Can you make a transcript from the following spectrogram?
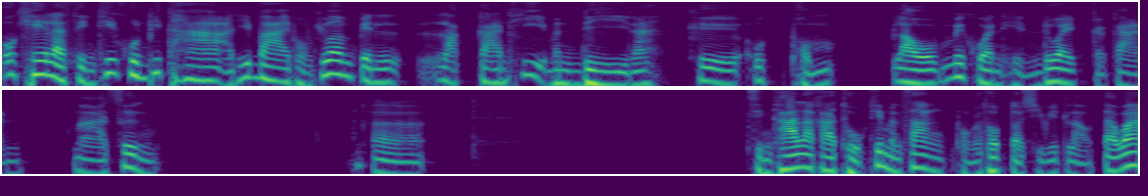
โอเคแหละสิ่งที่คุณพิธาอธิบาย ผมคิดว่ามันเป็นหลักการที่มันดีนะ คือผมเราไม่ควรเห็นด้วยกับการมาซึ่งเออสินค้าราคาถูกที่มันสร้างผลกระทบต่อชีวิตเรา แต่ว่า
